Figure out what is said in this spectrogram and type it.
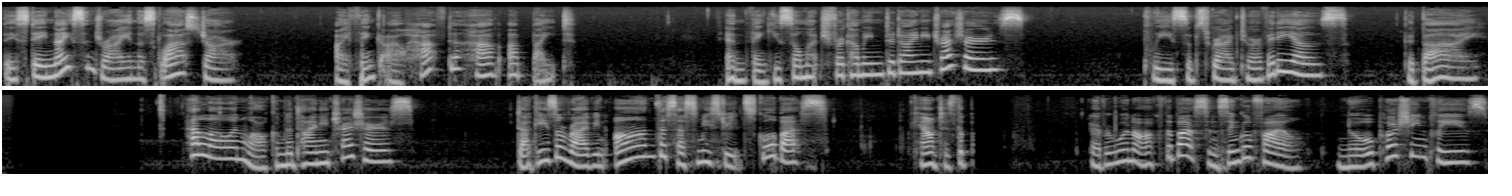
They stay nice and dry in this glass jar. I think I'll have to have a bite. And thank you so much for coming to Tiny Treasures. Please subscribe to our videos. Goodbye. Hello and welcome to Tiny Treasures. Duggee's arriving on the Sesame Street school bus. Count as the Everyone off the bus in single file. No pushing, please.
